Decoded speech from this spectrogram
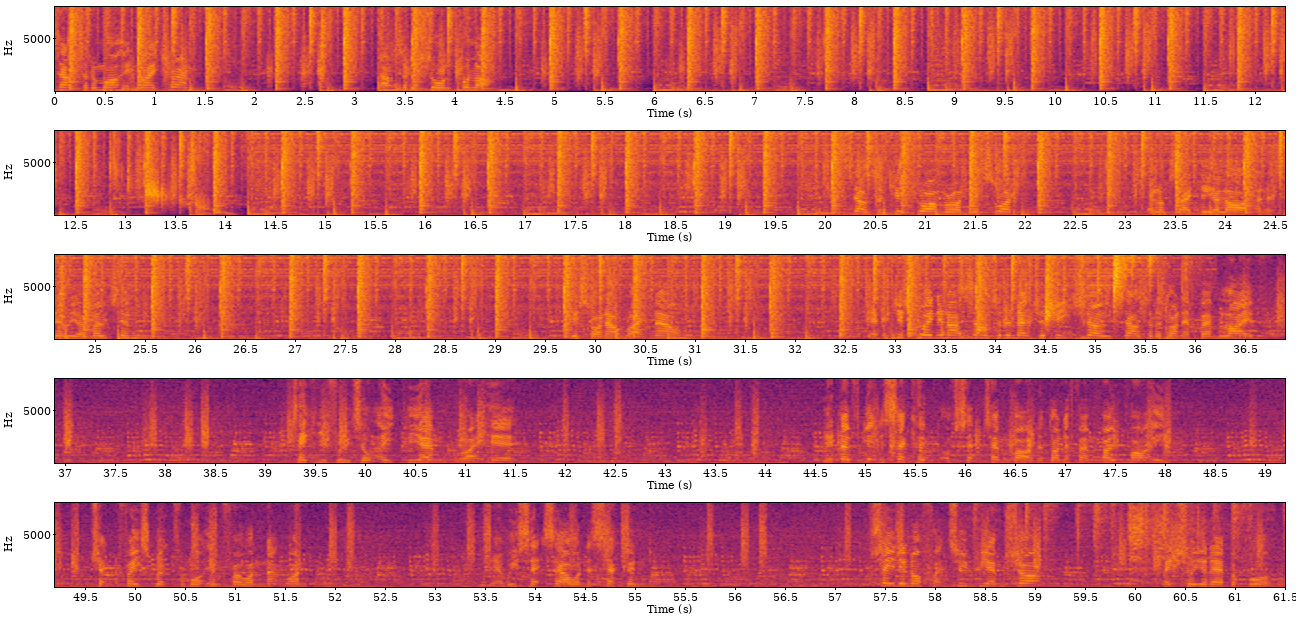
Shouts out to the Martin Nitram. Out to the Sean Fuller. Sounds of Kid Drama on this one, alongside DLR and Ethereal Motive. This one out right now. Yeah, if you're just joining us, Sounds of the Nurtured Beatz Show, Sounds of the Don FM live. Taking you through till 8 pm right here. Yeah, don't forget the 2nd of September, the Don FM boat party. Check the Facebook for more info on that one. Yeah, we set sail on the second. Sailing off at 2 pm sharp. Make sure you're there before.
